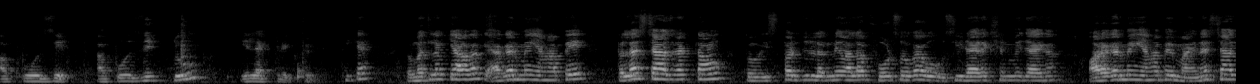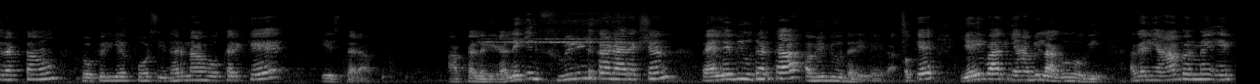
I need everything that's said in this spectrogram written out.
opposite opposite to electric field ठीक है? तो मतलब क्या होगा कि अगर मैं यहाँ पे प्लस चार्ज रखता हूँ तो इस पर जो लगने वाला फोर्स होगा, वो उसी डायरेक्शन में जाएगा। और अगर मैं यहाँ पे माइनस चार्ज रखता हूँ तो फिर ये फोर्स इधर ना हो करके इस तरफ़ आपका लगेगा। लेकिन फ़ील्ड का डायरेक्शन पहले भी उधर था, अभी भी उधर ही रहेगा ओके यही बात यहाँ भी लागू होगी। अगर यहाँ पर मैं एक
